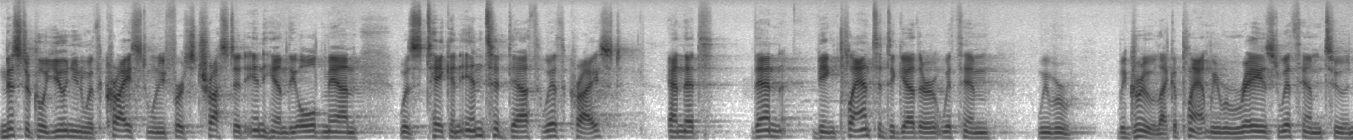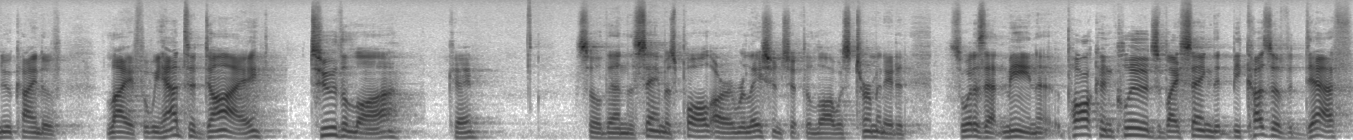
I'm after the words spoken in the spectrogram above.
mystical union with Christ when we first trusted in him, the old man was taken into death with Christ, and that then being planted together with him, we were we grew like a plant. We were raised with him to a new kind of life. But we had to die to the law, okay? So then, the same as Paul, our relationship to the law was terminated. So, what does that mean? Paul concludes by saying that because of death,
